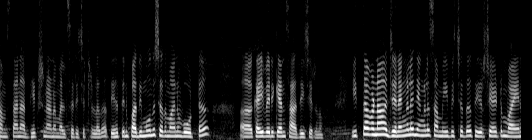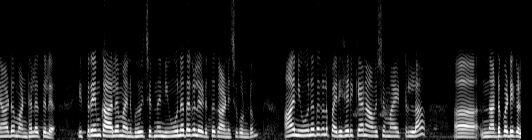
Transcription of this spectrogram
സംസ്ഥാന അധ്യക്ഷനാണ് മത്സരിച്ചിട്ടുള്ളത്. അദ്ദേഹത്തിന് പതിമൂന്ന് ശതമാനം വോട്ട് കൈവരിക്കാൻ സാധിച്ചിരുന്നു. ഇത്തവണ ജനങ്ങളെ ഞങ്ങൾ സമീപിച്ചത് തീർച്ചയായിട്ടും വയനാട് മണ്ഡലത്തിൽ ഇത്രയും കാലം അനുഭവിച്ചിരുന്ന ന്യൂനതകൾ എടുത്തു കാണിച്ചുകൊണ്ടും ആ ന്യൂനതകൾ പരിഹരിക്കാൻ ആവശ്യമായിട്ടുള്ള നടപടികൾ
